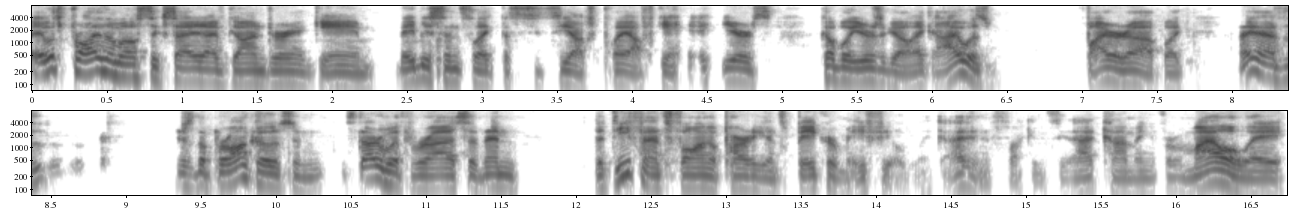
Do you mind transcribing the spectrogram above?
It was probably the most excited I've gone during a game, maybe since like the Seahawks playoff game years, a couple of years ago. Like I was fired up. Like I think that's just the Broncos, and started with Russ, and then the defense falling apart against Baker Mayfield. Like I didn't fucking see that coming from a mile away,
